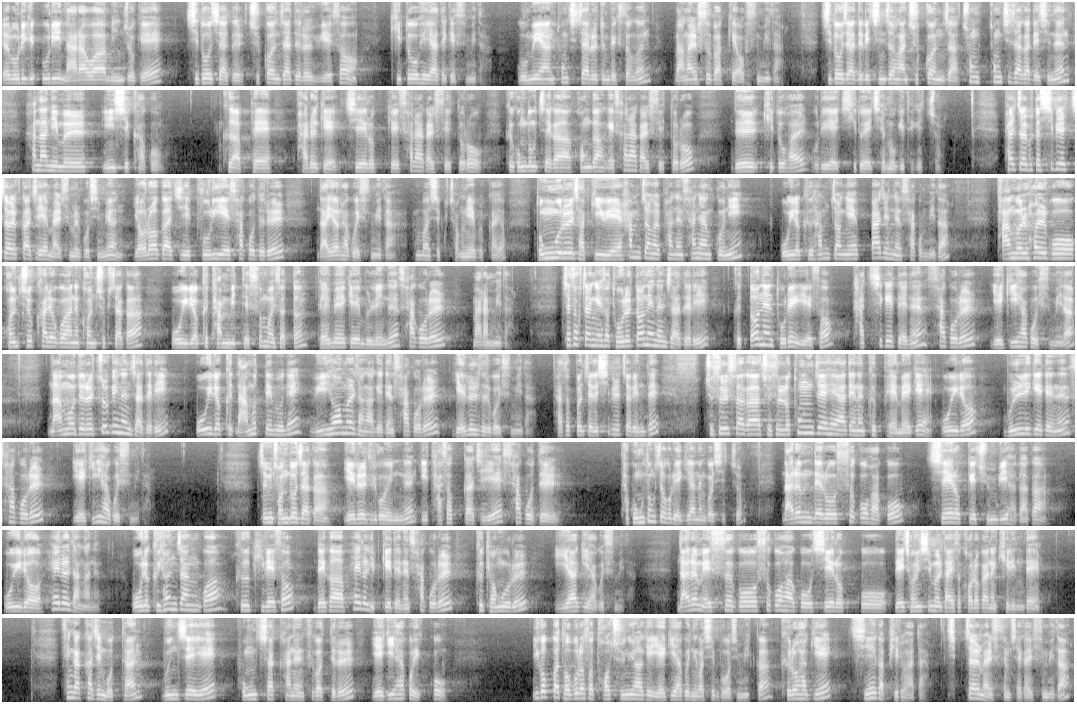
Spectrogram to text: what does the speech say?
여러분, 우리, 우리 나라와 민족의 지도자들, 주권자들을 위해서 기도해야 되겠습니다. 우매한 통치자를 둔 백성은 망할 수밖에 없습니다. 지도자들이 진정한 주권자, 총, 통치자가 되시는 하나님을 인식하고 그 앞에 바르게 지혜롭게 살아갈 수 있도록 그 공동체가 건강하게 살아갈 수 있도록 늘 기도할 우리의 기도의 제목이 되겠죠. 8절부터 11절까지의 말씀을 보시면 여러 가지 불의의 사고들을 나열하고 있습니다. 한 번씩 정리해 볼까요? 동물을 잡기 위해 함정을 파는 사냥꾼이 오히려 그 함정에 빠지는 사고입니다. 담을 헐고 건축하려고 하는 건축자가 오히려 그 담 밑에 숨어 있었던 뱀에게 물리는 사고를 말합니다. 채석장에서 돌을 떠내는 자들이 그 떠낸 돌에 의해서 다치게 되는 사고를 얘기하고 있습니다. 나무들을 쪼개는 자들이 오히려 그 나무 때문에 위험을 당하게 된 사고를 예를 들고 있습니다. 다섯 번째는 11절인데 주술사가 주술로 통제해야 되는 그 뱀에게 오히려 물리게 되는 사고를 얘기하고 있습니다. 지금 전도자가 예를 들고 있는 이 다섯 가지의 사고들 다 공통적으로 얘기하는 것이 있죠. 나름대로 수고하고 지혜롭게 준비하다가 오히려 해를 당하는 오히려 그 현장과 그 길에서 내가 해를 입게 되는 사고를 그 경우를 이야기하고 있습니다. 나름 애쓰고 수고하고 지혜롭고 내 전심을 다해서 걸어가는 길인데 생각하지 못한 문제에 봉착하는 그것들을 얘기하고 있고 이것과 더불어서 더 중요하게 얘기하고 있는 것이 무엇입니까? 그러하기에 지혜가 필요하다. 10절 말씀 제가 읽습니다.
